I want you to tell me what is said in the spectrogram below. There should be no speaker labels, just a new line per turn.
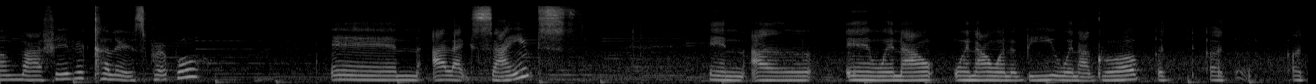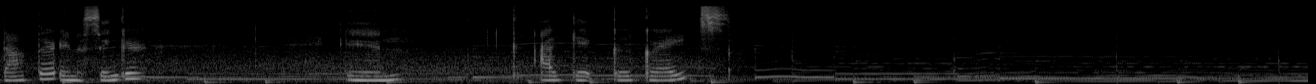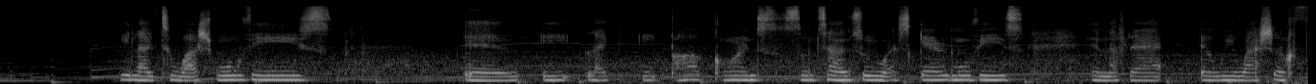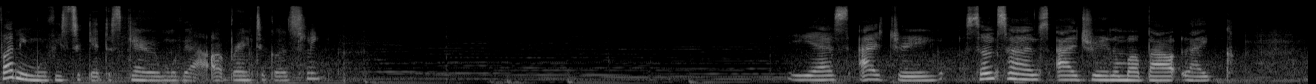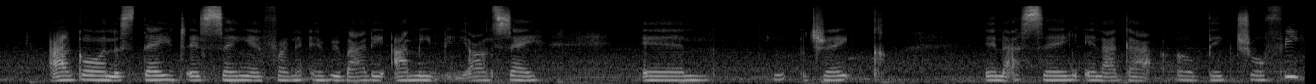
Um, my favorite color is purple, and I like science, and I and when I when I want to be when I grow up a, a a doctor and a singer, and I get good grades. We like to watch movies and eat like eat popcorns. Sometimes we watch scary movies and after that and we watch uh, funny movies to get the scary movie out of our brain to go to sleep. Yes, I dream. Sometimes I dream about like I go on the stage and sing in front of everybody. I meet Beyonce and Drake, and I sing, and I got a big trophy.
